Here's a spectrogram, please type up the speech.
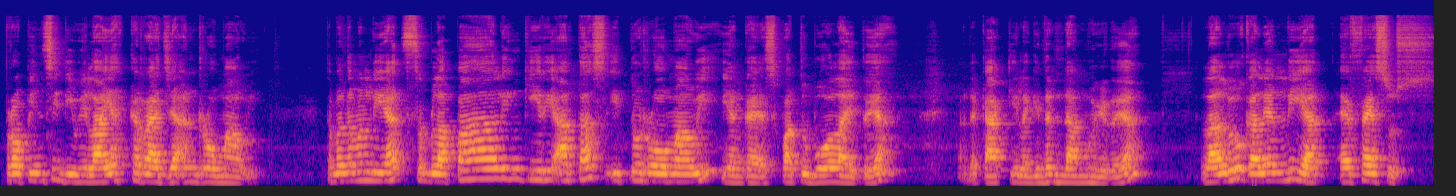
provinsi di wilayah kerajaan Romawi. Teman-teman lihat sebelah paling kiri atas itu Romawi yang kayak sepatu bola itu ya. Ada kaki lagi nendang begitu ya. Lalu kalian lihat Efesus.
